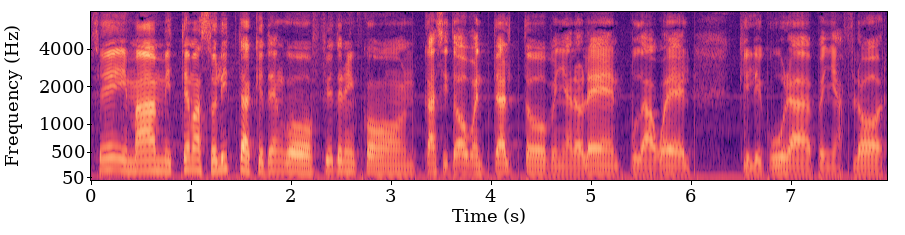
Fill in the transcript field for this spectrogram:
Sí, y más mis temas solistas que tengo featuring con casi todo Puente Alto, Peñalolén, Pudahuel, Quilicura, Peñaflor,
